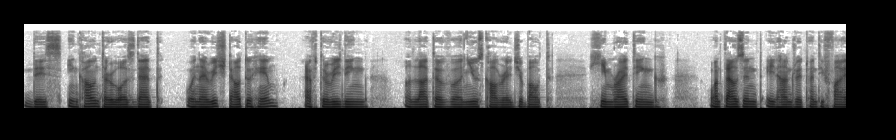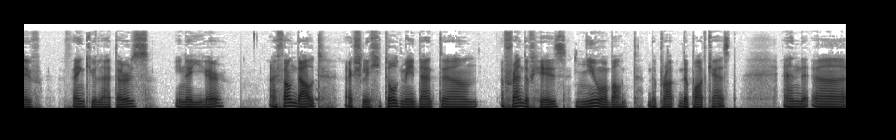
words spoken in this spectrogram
this encounter was that when I reached out to him after reading a lot of uh, news coverage about him writing 1825 thank you letters in a year, I found out actually he told me that um, a friend of his knew about the pro- the podcast and uh,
